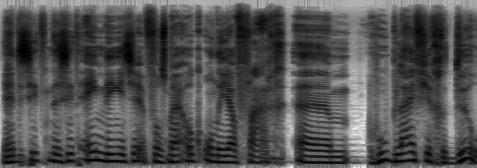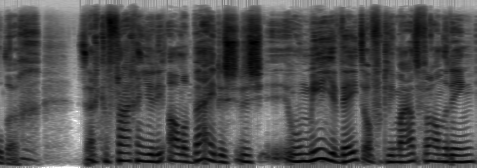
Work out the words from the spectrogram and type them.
Ja, er, zit, er zit één dingetje volgens mij ook onder jouw vraag. Um, hoe blijf je geduldig? Dat is eigenlijk een vraag aan jullie allebei. Dus, dus hoe meer je weet over klimaatverandering,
